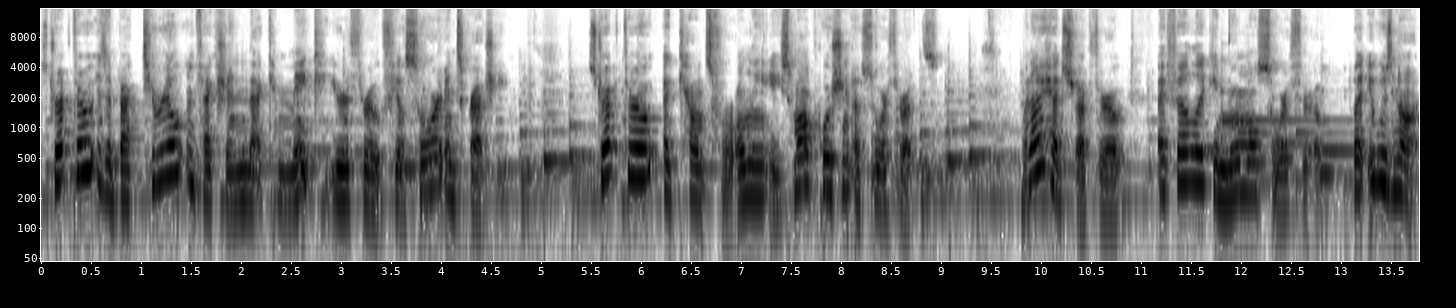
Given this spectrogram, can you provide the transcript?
strep throat is a bacterial infection that can make your throat feel sore and scratchy. Strep throat accounts for only a small portion of sore throats. When I had strep throat, I felt like a normal sore throat, but it was not.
